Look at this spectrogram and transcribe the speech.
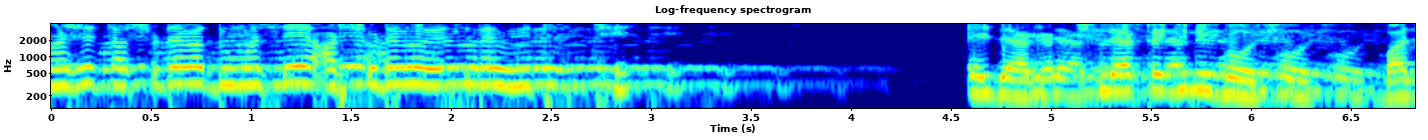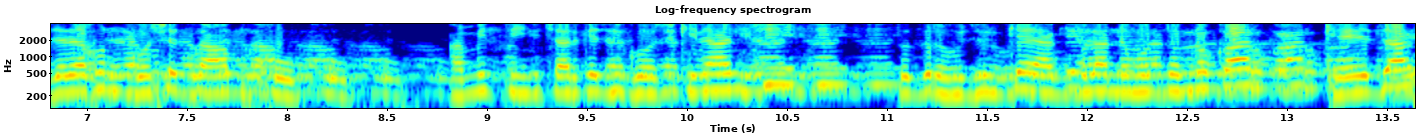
মাসে চারশো টাকা দু মাসে আটশো টাকা হয়েছে তাই হয়ে যাচ্ছে। এই দেখ ছেলে একটা জিনিস গোস বাজারে এখন গোছের দাম খুব। আমি তিন চার কেজি গোস কিনে আনছি। তোদের হুজুরকে এক বেলা নেমন্তন্ন কর খেয়ে যাক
